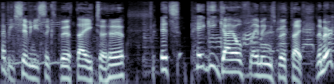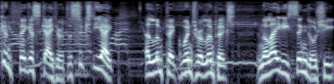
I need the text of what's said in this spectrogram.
Happy 76th birthday to her. It's Peggy Gale Fleming's birthday, an American figure skater at the 68 Olympic Winter Olympics. In the ladies' singles, she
